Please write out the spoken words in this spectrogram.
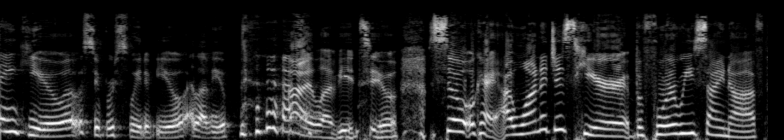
Thank you. It was super sweet of you. I love you. I love you too. So, okay, I want to just hear before we sign off,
